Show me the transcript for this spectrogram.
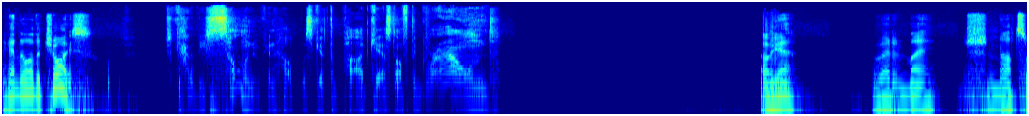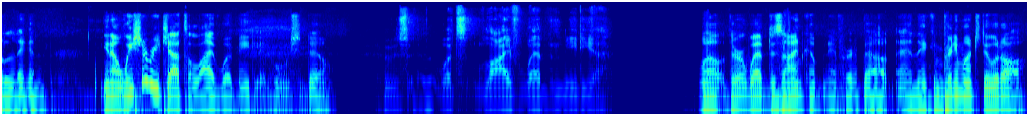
I got no other choice. There's got to be someone who can help us get the podcast off the ground. Oh yeah, right in my schnauzerligen. You know, we should reach out to Live Web Media. Is what we should do. Who's what's live web media? Well, they're a web design company I've heard about, and they can pretty much do it all.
